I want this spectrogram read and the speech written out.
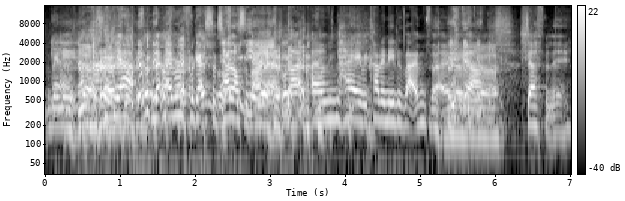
really. yeah. No, everyone forgets to tell us about it. We're like, um, hey, we kind of needed that info. Yeah, yeah. definitely.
